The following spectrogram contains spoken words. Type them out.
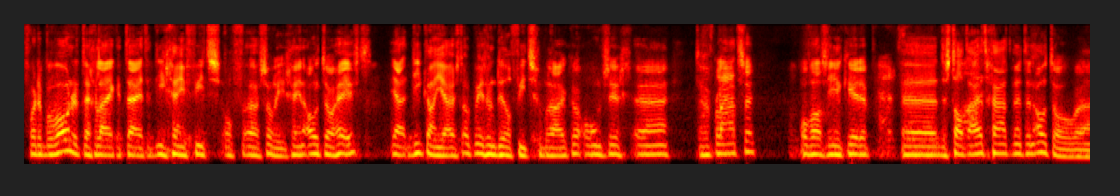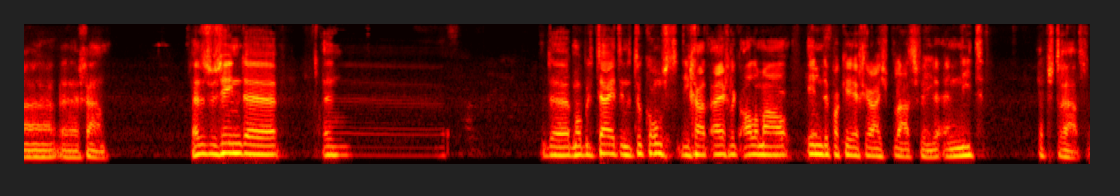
Voor de bewoner tegelijkertijd die geen fiets of uh, sorry, geen auto heeft, ja, die kan juist ook weer zo'n deelfiets gebruiken om zich uh, te verplaatsen of als hij een keer de, uh, de stad uitgaat met een auto gaan. Dus we zien de, de mobiliteit in de toekomst, die gaat eigenlijk allemaal in de parkeergarage plaatsvinden en niet op straat.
